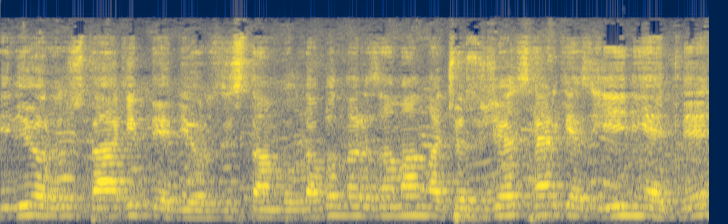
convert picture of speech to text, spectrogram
biliyoruz, takip de ediyoruz İstanbul'da. Bunları zamanla çözeceğiz. Herkes iyi niyetli.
